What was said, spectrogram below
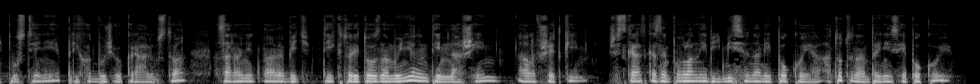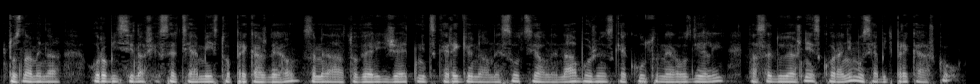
odpustenie, príchod Božieho kráľovstva. Zároveň máme byť tí, ktorí to oznamujú nielen tým našim, ale všetkým. Že skrátka sme povolaní byť misionári pokoja a toto nám prinesie pokoj. To znamená urobiť si v našich srdciach miesto pre každého. Znamená to veriť, že etnické, regionálne, sociálne, náboženské a kultúrne rozdiely nasledujú až neskôr a nemusia byť prekážkou.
